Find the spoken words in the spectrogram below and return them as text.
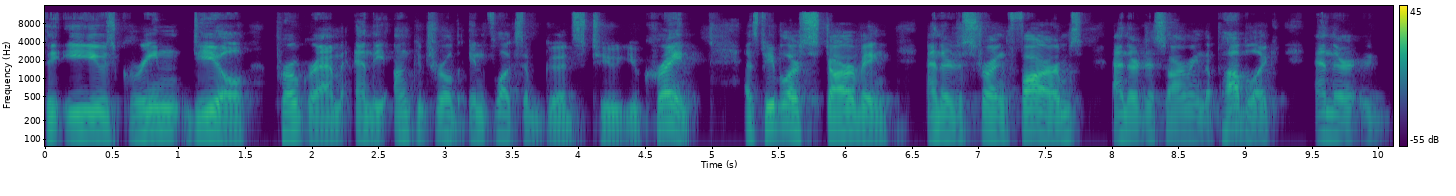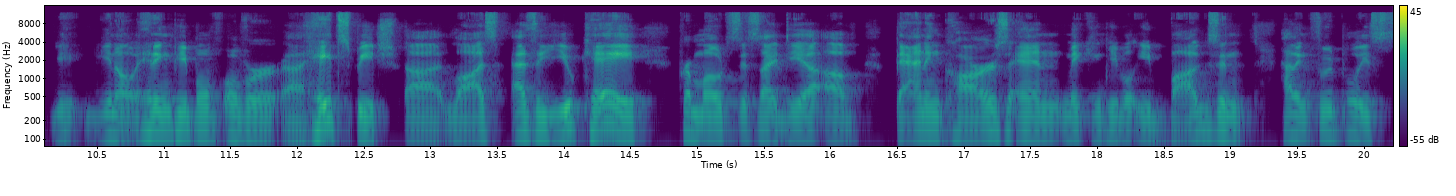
the EU's Green Deal program and the uncontrolled influx of goods to Ukraine. As people are starving and they're destroying farms and they're disarming the public and they're you know hitting people over uh, hate speech uh, laws, as the UK promotes this idea of banning cars and making people eat bugs and having food police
